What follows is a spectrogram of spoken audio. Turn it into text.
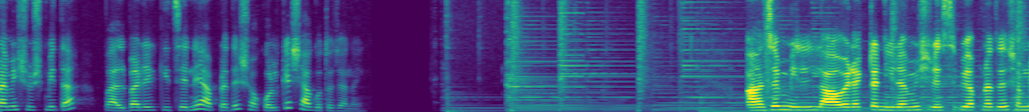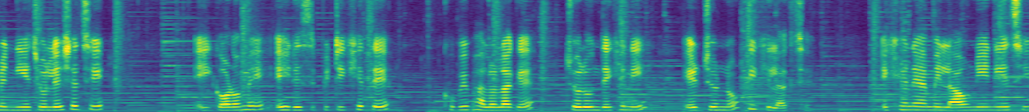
আমি সুস্মিতা। পালবারের কিচেনে আপনাদের সকলকে স্বাগত জানাই। আজ আমি লাউয়ের একটা নিরামিষ রেসিপি আপনাদের সামনে নিয়ে চলে এসেছি। এই গরমে এই রেসিপিটি খেতে খুবই ভালো লাগে। চলুন দেখে নিই এর জন্য কী কী লাগছে। এখানে আমি লাউ নিয়ে নিয়েছি।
